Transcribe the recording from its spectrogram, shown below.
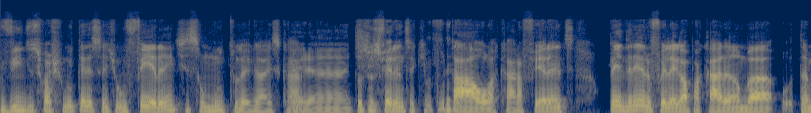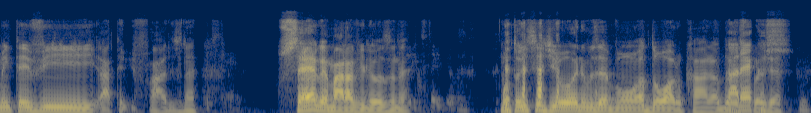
vídeos que eu acho muito interessante. O Feirantes são muito legais, cara. Feirante. Trouxe os feirantes aqui, puta aula, cara. Feirantes. O pedreiro foi legal pra caramba. Também teve. Ah, teve vários, né? O cego é maravilhoso, né? Motorista de ônibus é bom, eu adoro, cara. Eu adoro esse Carecas. projeto.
